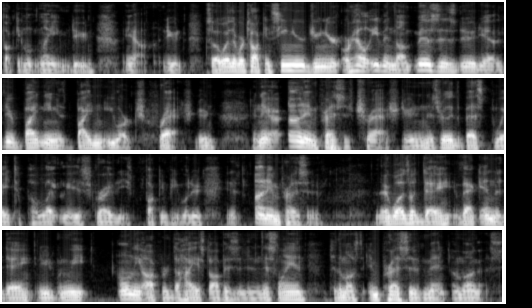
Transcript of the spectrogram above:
fucking lame, dude. Yeah, dude. So whether we're talking senior, junior, or hell, even the Mrs., dude, yeah, their Biden name is Biden, you are trash, dude. And they are unimpressive trash, dude. And it's really the best way to politely describe these fucking people, dude. Is unimpressive. There was a day back in the day, dude, when we only offered the highest offices in this land to the most impressive men among us.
